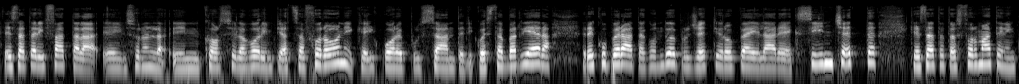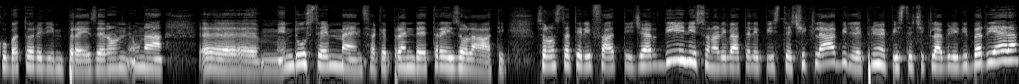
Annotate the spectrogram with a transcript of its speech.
è stata rifatta, la, eh, sono in corso i lavori in Piazza Foroni, che è il cuore pulsante di questa barriera, recuperata con due progetti europei l'area ex Incet, che è stata trasformata in incubatore di imprese, una eh, industria immensa che prende tre isolati. Sono stati rifatti i giardini, sono arrivate le piste ciclabili, le prime piste ciclabili di barriera.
